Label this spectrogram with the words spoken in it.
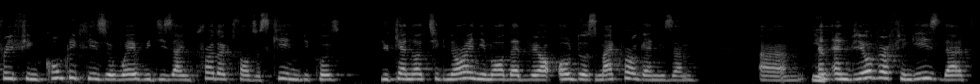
rethink completely the way we design product for the skin because you cannot ignore anymore that there are all those microorganisms. Um, yeah. and, and the other thing is that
